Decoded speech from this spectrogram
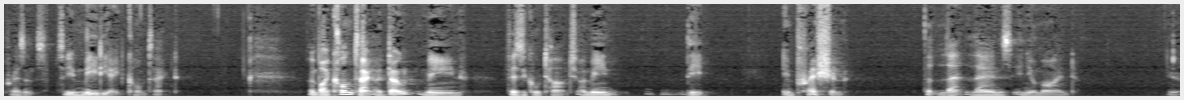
presence. So you mediate contact. And by contact, I don't mean physical touch. I mean the impression that la- lands in your mind. Yeah.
